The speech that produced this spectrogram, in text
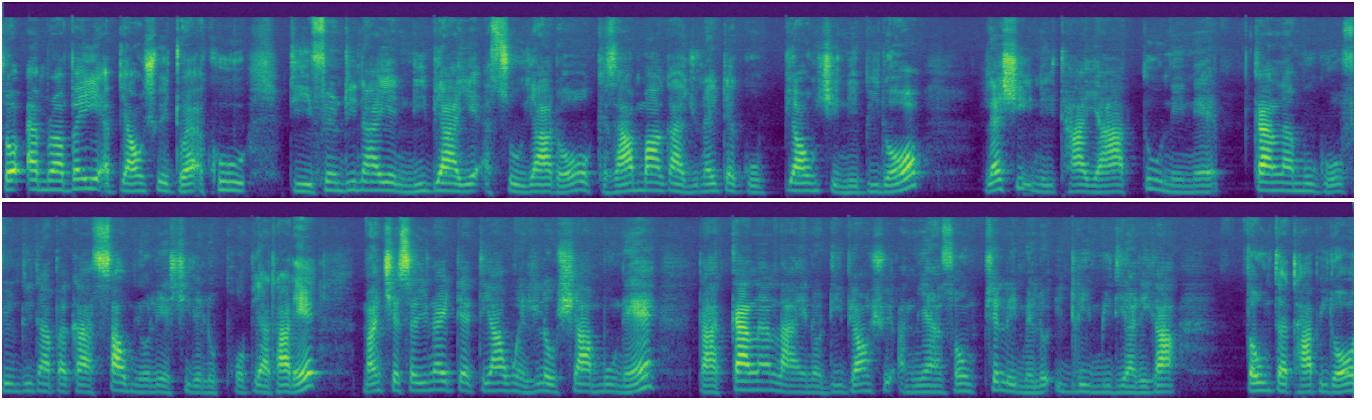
ဆိုတော့ Amrabat ရဲ့အပြောင်းရွှေ့အတွက်အခုဒီ Fiorentina ရဲ့နီးပြရဲ့အဆိုရတော့ကစားမက United ကိုပြောင်းရှင်နေပြီးတော့ လက်ရှိအနေထားအရသူ့အနေနဲ့ကမ်းလှမ်းမှုကို Fiorentina ဘက်ကစောင့်မျှော်လျက်ရှိတယ်လို့ဖော်ပြထားတယ်။ Manchester United တရားဝင်လှုပ်ရှားမှုနဲ့ဒါကမ်းလှမ်းလာရင်တော့ဒီပြောင်းရွှေ့အမြန်ဆုံးဖြစ်လိမ့်မယ်လို့ Italy media တွေကသုံးသပ်ထားပြီးတော့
